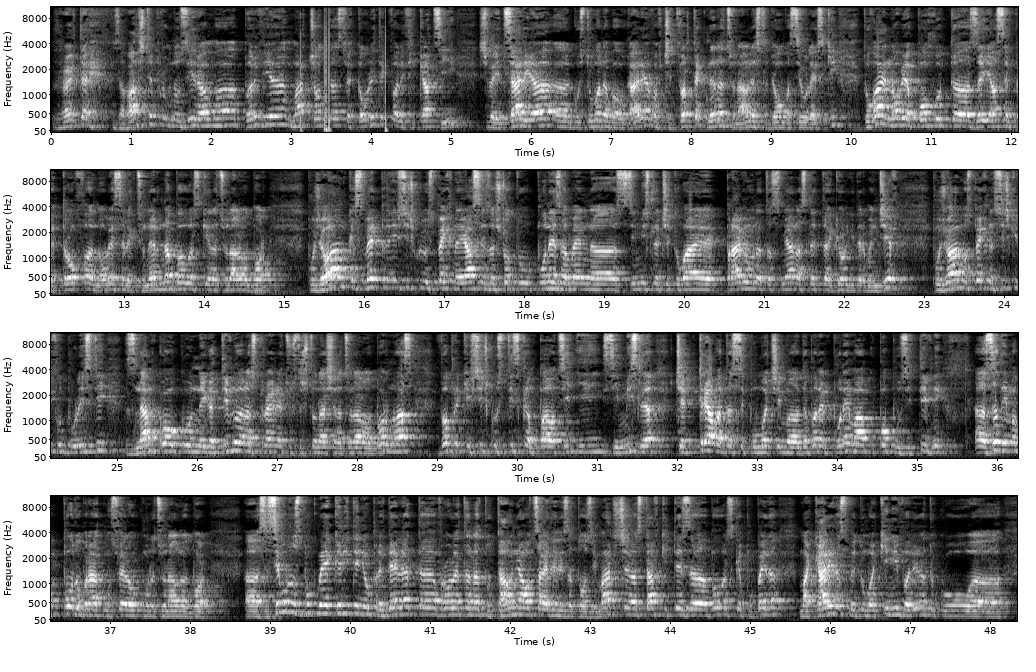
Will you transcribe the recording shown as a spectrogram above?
Здравейте! За вас ще прогнозирам първия матч от световните квалификации. Швейцария гостува на България в четвъртък на националния стадион Васил Левски. Това е новия поход за Ясен Петров, новия селекционер на българския национален отбор. Пожелавам късмет преди всичко и успех на Ясен, защото поне за мен си мисля, че това е правилната смяна след Георги Дерменджиев. Пожелавам успех на всички футболисти. Знам колко негативно е настроението срещу нашия национален отбор, но аз въпреки всичко стискам палци и си мисля, че трябва да се помъчим да бъдем поне малко по-позитивни, за да има по-добра атмосфера около националния отбор. Със сигурност букмейкерите ни определят в ролята на тотални аутсайдери за този матч. Ставките за българска победа, макар и да сме домакини, варират около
